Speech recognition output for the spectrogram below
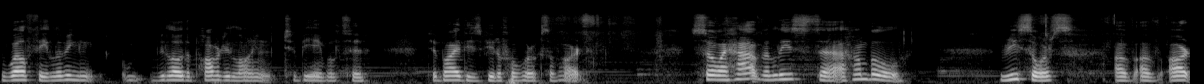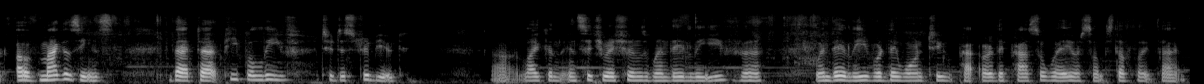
wealthy living below the poverty line to be able to to buy these beautiful works of art. So i have at least a humble resource of, of art of magazines that uh, people leave to distribute. Uh, like in, in situations when they leave uh, when they leave or they want to or they pass away or some stuff like that.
